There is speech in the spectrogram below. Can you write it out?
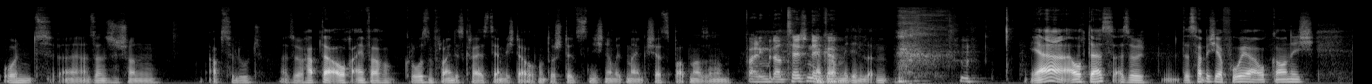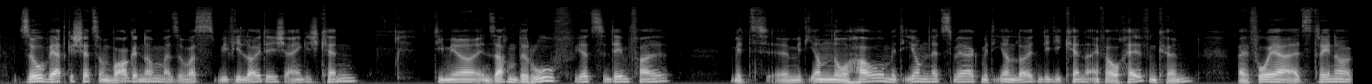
Und äh, ansonsten schon absolut. Also habe da auch einfach einen großen Freundeskreis, der mich da auch unterstützt, nicht nur mit meinem Geschäftspartner, sondern vor allem mit der Technik. Einfach mit den Leuten. ja, auch das. Also das habe ich ja vorher auch gar nicht so wertgeschätzt und wahrgenommen. Also was, wie viele Leute ich eigentlich kenne, die mir in Sachen Beruf jetzt in dem Fall mit, äh, mit ihrem Know-how, mit ihrem Netzwerk, mit ihren Leuten, die die kennen, einfach auch helfen können. Weil vorher als Trainer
